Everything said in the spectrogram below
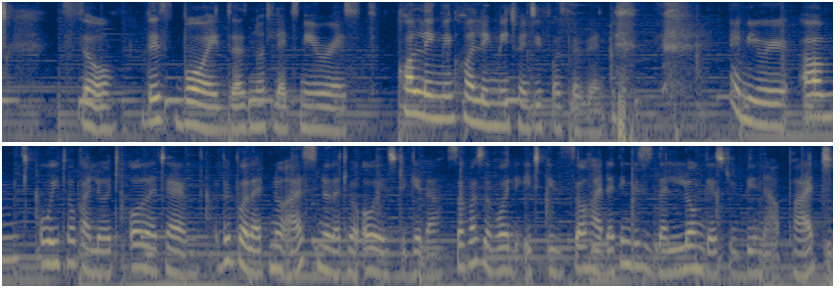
so, this boy does not let me rest calling me, calling me 24 7. anyway, um, we talk a lot all the time. People that know us know that we're always together. So, first of all, it is so hard. I think this is the longest we've been apart,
